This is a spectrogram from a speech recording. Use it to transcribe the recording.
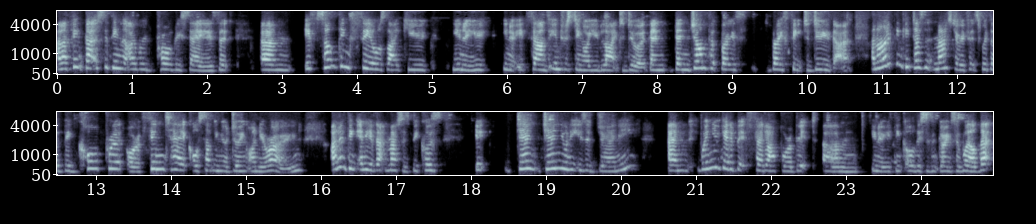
and i think that's the thing that i would probably say is that um, if something feels like you you know you you know it sounds interesting or you'd like to do it then then jump at both both feet to do that. And i think it doesn't matter if it's with a big corporate or a fintech or something you're doing on your own. I don't think any of that matters because it gen- genuinely is a journey. And when you get a bit fed up or a bit um, you know you think oh this isn't going so well that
